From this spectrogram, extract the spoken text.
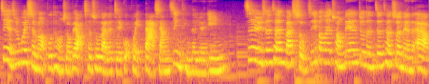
这也是为什么不同手表测出来的结果会大相径庭的原因。至于声称把手机放在床边就能侦测睡眠的 App，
